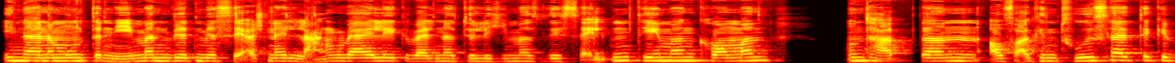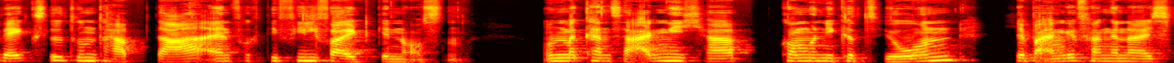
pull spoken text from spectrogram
in einem Unternehmen wird mir sehr schnell langweilig, weil natürlich immer dieselben Themen kommen und habe dann auf Agenturseite gewechselt und habe da einfach die Vielfalt genossen. Und man kann sagen, ich habe Kommunikation, ich habe angefangen als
